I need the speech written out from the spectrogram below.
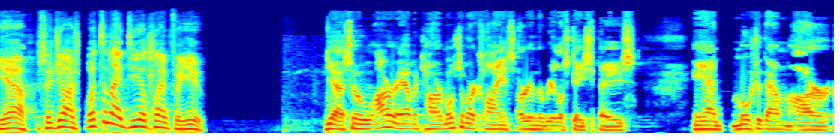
Yeah. So, Josh, what's an ideal client for you? Yeah. So our avatar, most of our clients are in the real estate space and most of them are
